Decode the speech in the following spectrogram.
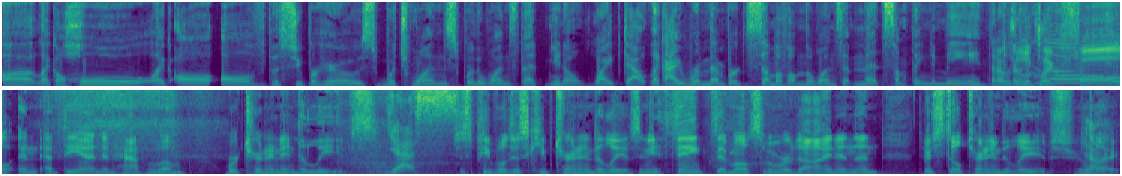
uh, like a whole like all all of the superheroes, which ones were the ones that you know wiped out. Like I remembered some of them, the ones that meant something to me. That I was. It like, looked like fall, and at the end, and half of them were turning into leaves. Yes. Just people just keep turning into leaves, and you think that most of them are dying, and then they're still turning to leaves. You're Yeah. like,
